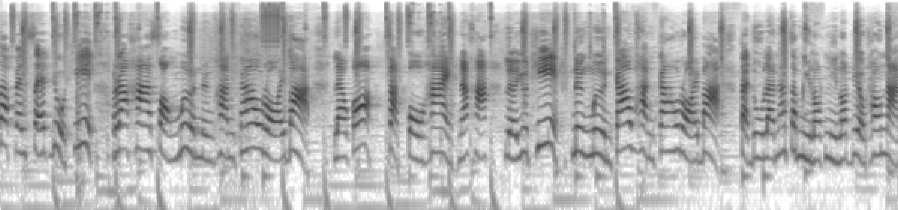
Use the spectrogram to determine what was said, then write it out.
จะเป็นเซตอยู่ที่ราคา 21,900 บาท แล้วก็จัดโปรให้นะคะ เหลืออยู่ที่ 19,900 บาท แต่ดูแล้วน่าจะมีรถนี้รถเดียวเท่านั้น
